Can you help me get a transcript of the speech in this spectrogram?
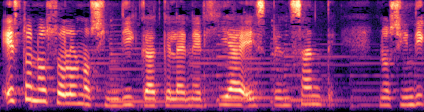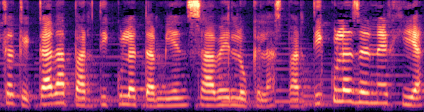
Esto no solo nos indica que la energía es pensante, nos indica que cada partícula también sabe lo que las partículas de energía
